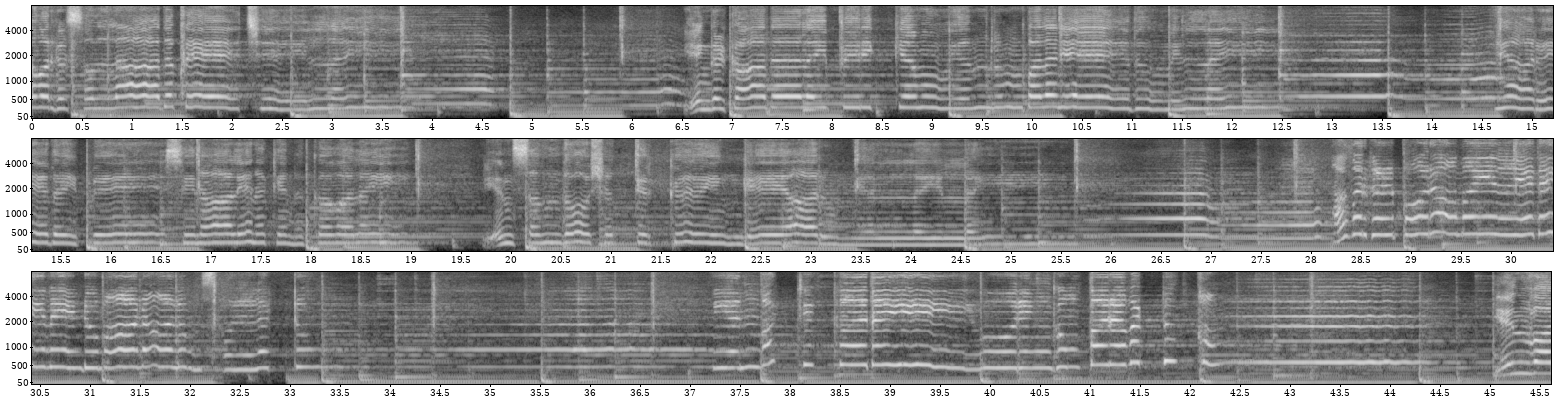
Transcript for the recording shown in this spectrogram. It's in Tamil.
அவர்கள் சொல்லாத பேச்சே இல்லை. எங்கள் காதலை பிரிக்கமும் என்றும் பலனேதும் இல்லை யார் எதை பேசினால் எனக்கு என்ன கவலை? என் சந்தோஷத்திற்கு இங்கே யாரும் எல்லையில்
